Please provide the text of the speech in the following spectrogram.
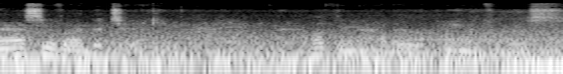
Massive undertaking. I'd love to know how they were paying for this.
